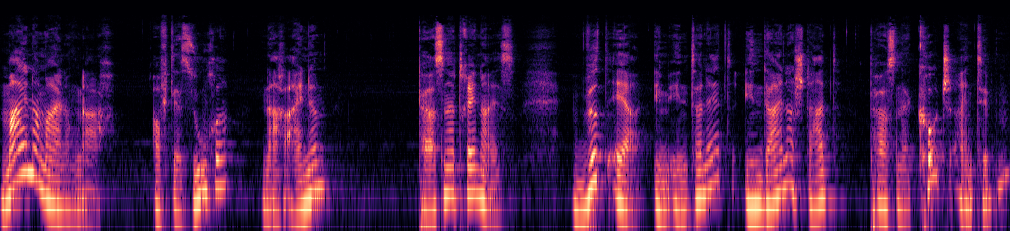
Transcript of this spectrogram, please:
meiner Meinung nach auf der Suche nach einem Personal Trainer ist? Wird er im Internet in deiner Stadt Personal Coach eintippen?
